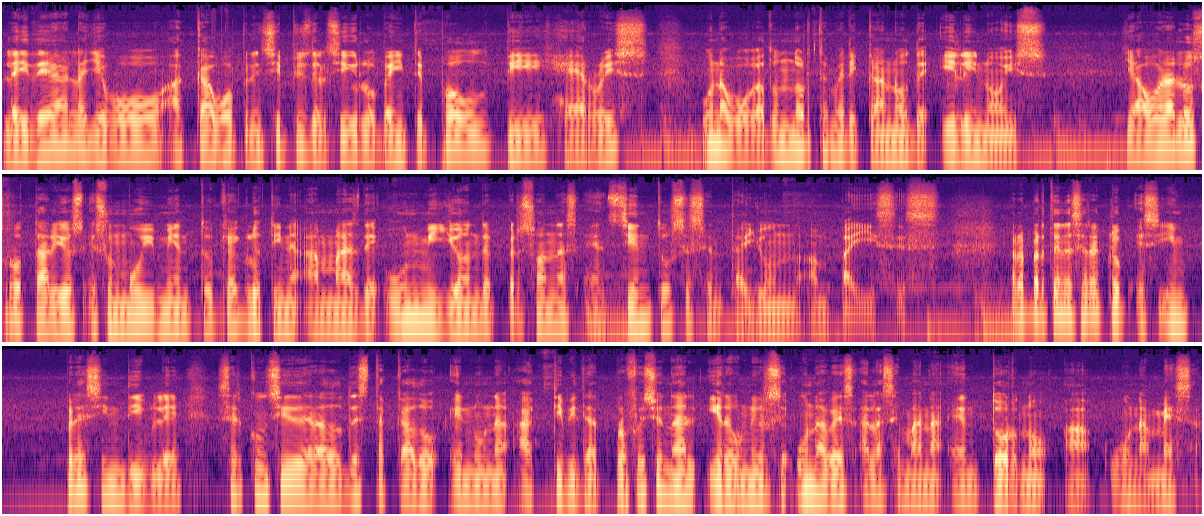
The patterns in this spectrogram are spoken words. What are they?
La idea la llevó a cabo a principios del siglo XX Paul P. Harris, un abogado norteamericano de Illinois, y ahora los Rotarios es un movimiento que aglutina a más de un millón de personas en 161 países. Para pertenecer al club es imprescindible ser considerado destacado en una actividad profesional y reunirse una vez a la semana en torno a una mesa.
